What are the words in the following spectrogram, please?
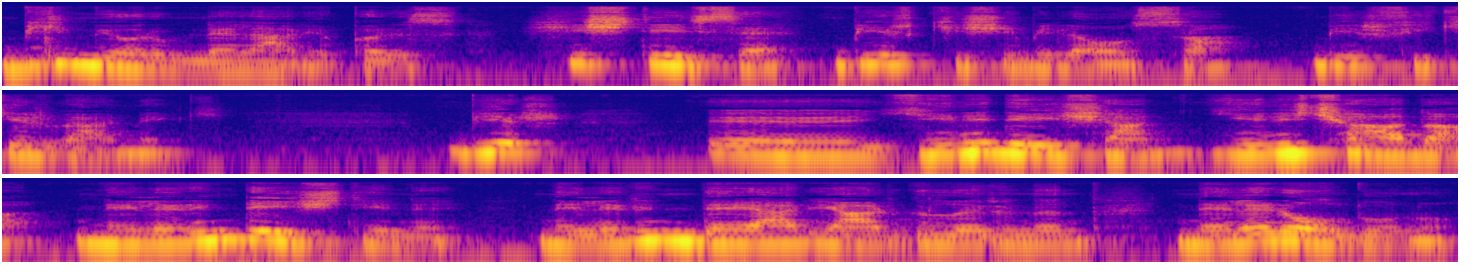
Bilmiyorum neler yaparız. Hiç değilse bir kişi bile olsa bir fikir vermek, bir e, yeni değişen, yeni çağda nelerin değiştiğini, nelerin değer yargılarının neler olduğunu,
